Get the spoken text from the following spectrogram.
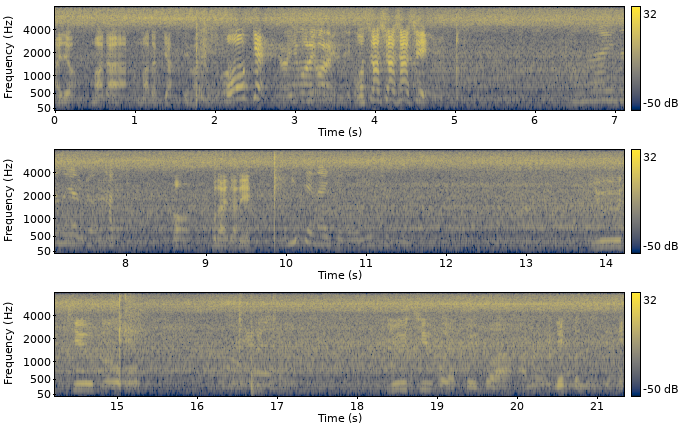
あれだよまだまだ逆転はオーケーいいボールいいボールおしおしおしおしこの。間の。やつは勝っそうこの。間ね見てないけど YouTube を YouTube をやってる人はあのレフトにいるんだよね。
